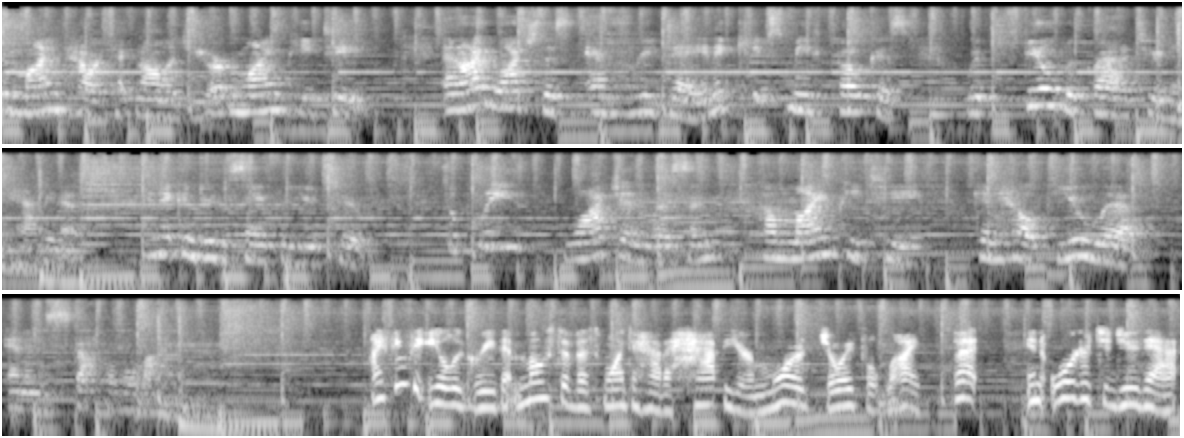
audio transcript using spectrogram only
to Mind Power Technology or Mind PT. And I watch this every day and it keeps me focused with filled with gratitude and happiness. And it can do the same for you too. So please watch and listen how Mind PT can help you live an unstoppable life. I think that you'll agree that most of us want to have a happier, more joyful life. But in order to do that,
